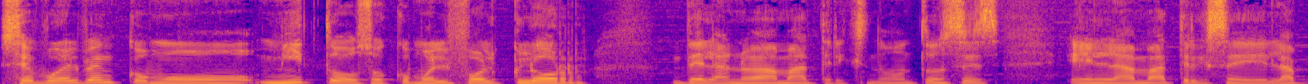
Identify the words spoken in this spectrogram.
se vuelven como mitos o como el folclore de la nueva Matrix, ¿no? Entonces, en la Matrix, eh, la-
